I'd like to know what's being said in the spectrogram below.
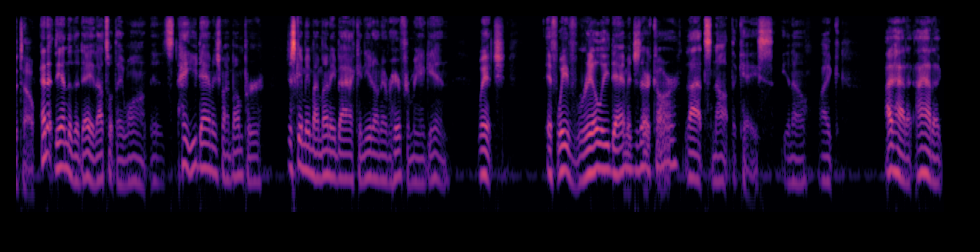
the tow. And at the end of the day, that's what they want is, hey, you damaged my bumper. Just give me my money back and you don't ever hear from me again. Which, if we've really damaged their car, that's not the case. You know, like I've had a, I had a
